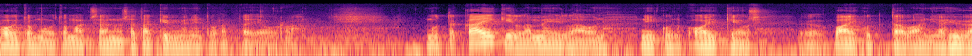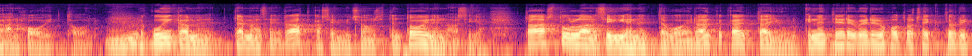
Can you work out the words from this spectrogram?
hoitomuoto maksaa noin 110 000 euroa. Mutta kaikilla meillä on niin kuin oikeus vaikuttavaan ja hyvään hoitoon. Mm. Ja kuinka me tämä se ratkaisemme, se on sitten toinen asia. Taas tullaan siihen, että voidaanko käyttää julkinen terveydenhuoltosektori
